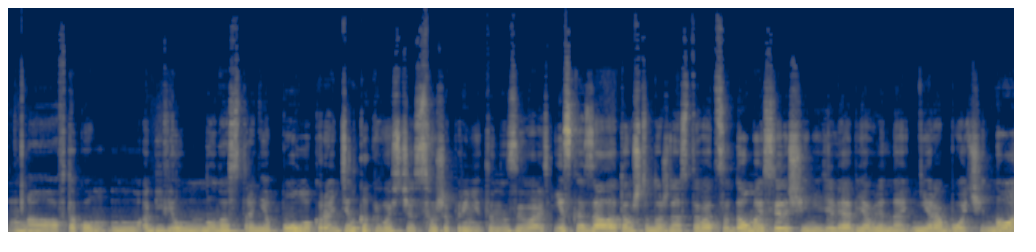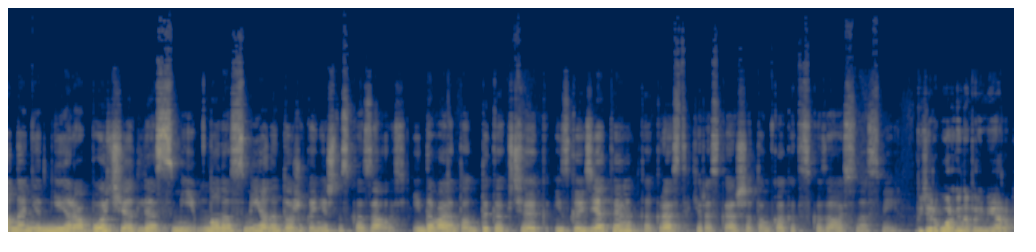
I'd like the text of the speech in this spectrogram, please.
в таком объявил ну, на стране полукарантин, как его сейчас уже принято называть, и сказал о том, что нужно оставаться дома, и следующей неделе объявлена нерабочей. Но она не нерабочая для СМИ, но на СМИ она тоже, конечно, сказалась. И давай, Антон, ты как человек из газеты как раз-таки расскажешь о том, как это сказалось на СМИ. В Петербурге, например,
